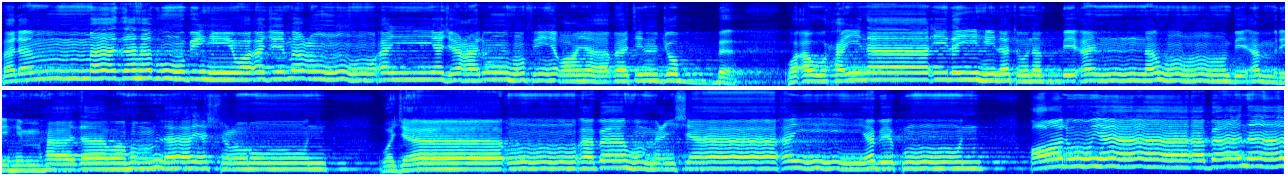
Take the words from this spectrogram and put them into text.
فلما ذهبوا به وأجمعوا أن يجعلوه في غيابة الجب وأوحينا إليه لتنبئنهم بأمرهم هذا وهم لا يشعرون وجاءوا أباهم عشاء يبكون قالوا يا أبانا أنا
